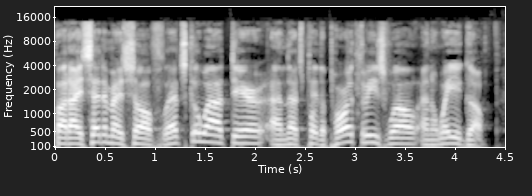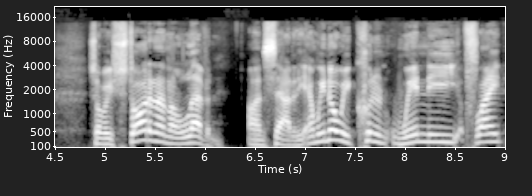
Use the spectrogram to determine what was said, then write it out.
But I said to myself, let's go out there and let's play the par threes well, and away you go. So we started on 11 on Saturday. And we know we couldn't win the flight,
